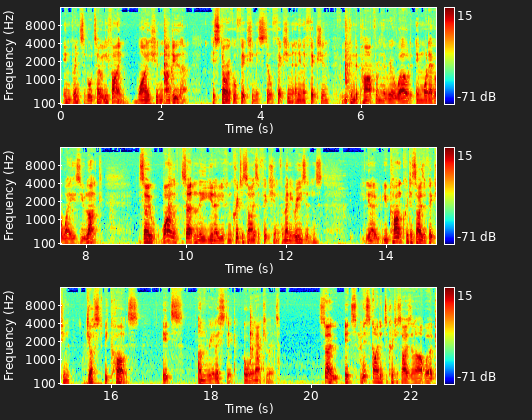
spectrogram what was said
in principle totally fine. Why shouldn't I do that? Historical fiction is still fiction, and in a fiction, you can depart from the real world in whatever ways you like. So, while certainly, you know, you can criticize a fiction for many reasons, you know, you can't criticize a fiction just because it's unrealistic or inaccurate. So, it's misguided to criticise an artwork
